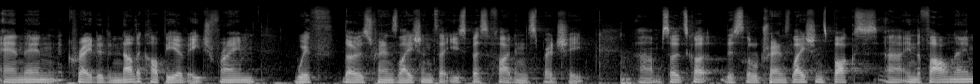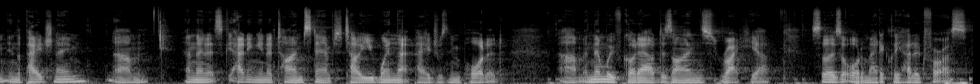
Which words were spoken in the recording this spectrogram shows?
and then created another copy of each frame with those translations that you specified in the spreadsheet. Um, so it's got this little translations box uh, in the file name, in the page name, um, and then it's adding in a timestamp to tell you when that page was imported. Um, and then we've got our designs right here. So those are automatically added for us.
